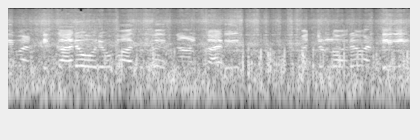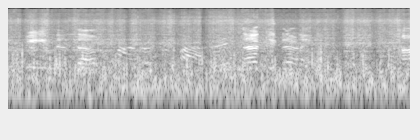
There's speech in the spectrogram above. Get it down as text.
ഈ വണ്ടിക്കാർ ഓരോ ഭാഗത്ത് വരുന്ന ആൾക്കാർ മറ്റുള്ളവരെ വണ്ടി പിന്നെന്താ ഇതാക്കിയിട്ടാണ്. ആ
